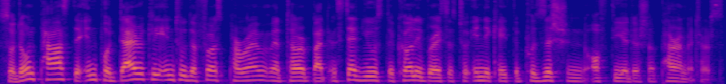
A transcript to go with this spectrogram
So don't pass the input directly into the first parameter, but instead use the curly braces to indicate the position of the additional parameters.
